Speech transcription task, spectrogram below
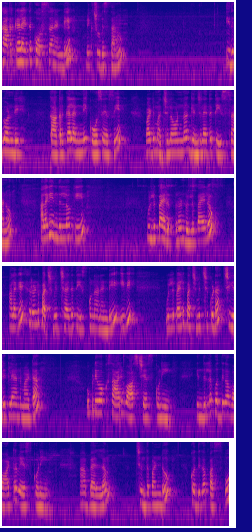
కాకరకాయలు అయితే కోస్తానండి. మీకు చూపిస్తాను. ఇదిగోండి. కాకరకాయలు అన్నీ కోసేసి వాటి మధ్యలో ఉన్న గింజలు అయితే తీస్తాను. అలాగే ఇందులోకి ఉల్లిపాయలు రెండు ఉల్లిపాయలు అలాగే రెండు పచ్చిమిర్చి అయితే తీసుకున్నానండి. ఇవి ఉల్లిపాయలు పచ్చిమిర్చి కూడా చీరికలే అన్నమాట. ఇప్పుడు ఇవి ఒకసారి వాష్ చేసుకుని ఇందులో కొద్దిగా వాటర్ వేసుకొని ఆ బెల్లం చింతపండు కొద్దిగా పసుపు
